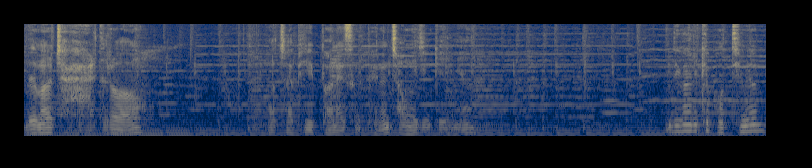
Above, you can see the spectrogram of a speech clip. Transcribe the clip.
내 말 잘 들어. 어차피 이 판의 승패는 정해진 게임이야. 네가 이렇게 버티면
